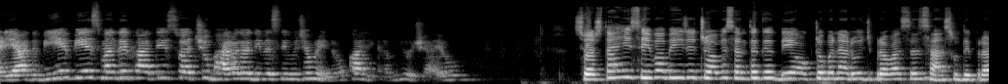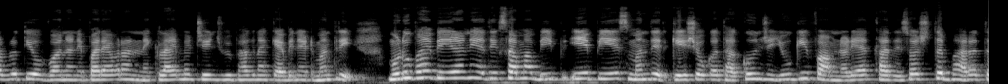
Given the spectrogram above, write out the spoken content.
નડિયાદ બીએપીએસ મંદિર ખાતે સ્વચ્છ ભારત દિવસની ઉજવણીનો કાર્યક્રમ યોજાયો. સ્વચ્છતા હી સેવા બે હજાર ચોવીસ અંતર્ગત બે ઓક્ટોબરના રોજ પ્રવાસન, સાંસ્કૃતિક પ્રવૃત્તિઓ, વન અને પર્યાવરણ અને ક્લાઇમેટ ચેન્જ વિભાગના કેબિનેટ મંત્રી મુડુભાઈ બેરાની અધ્યક્ષતામાં બીએપીએસ મંદિર કથા કુંજ, યોગી ફાર્મ, નડિયાદ ખાતે સ્વચ્છ ભારત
